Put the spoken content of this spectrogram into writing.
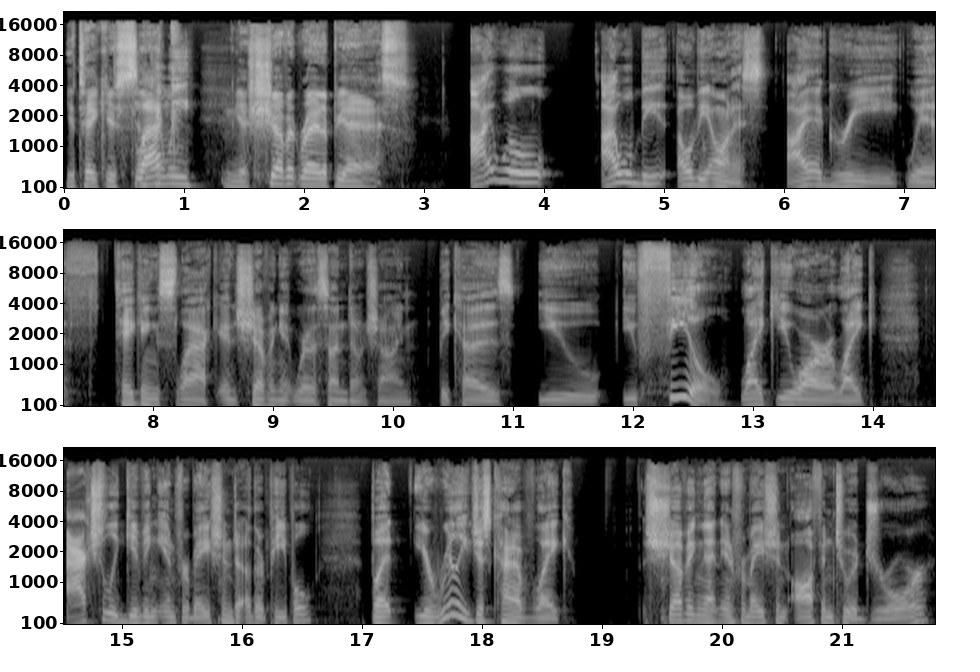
You take your so Slack can we and you shove it right up your ass. I will I will be I will be honest. I agree with taking slack and shoving it where the sun don't shine because you you feel like you are like actually giving information to other people, but you're really just kind of like shoving that information off into a drawer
